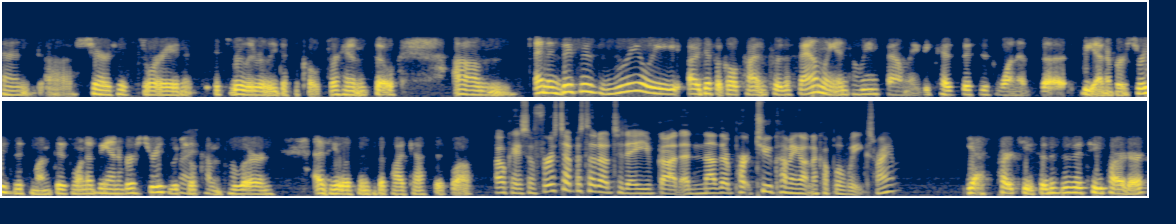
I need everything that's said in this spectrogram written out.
and uh, shared his story, and it's it's really really difficult for him. So, um, and this is really a difficult time for the family and Dilleen's family because this is one of the the anniversaries. This month is one of the anniversaries, which you'll come to learn as you listen to the podcast as well. Okay, so first episode out today. You've got another part two coming out in a couple of weeks, right? Yes, part two. So this is a two-parter.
